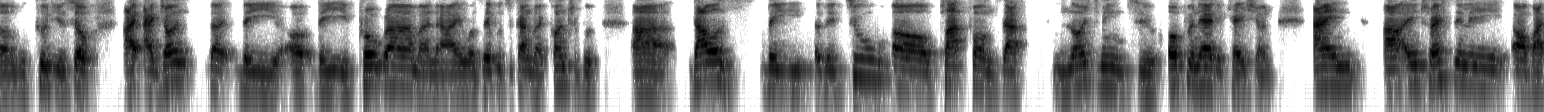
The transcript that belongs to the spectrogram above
uh, we could use. So I, I joined the the, uh, the program and I was able to kind of like contribute. Uh, that was the the two uh, platforms that launched me into open education. And interestingly, by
